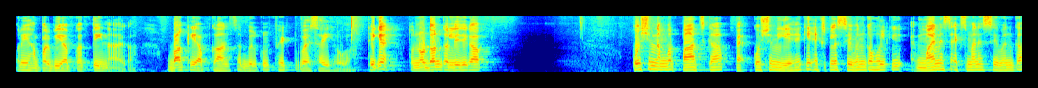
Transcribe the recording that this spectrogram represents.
और यहाँ पर भी आपका तीन आएगा। बाकी आपका आंसर बिल्कुल फिट वैसा ही होगा, ठीक है? तो नोट डाउन कर लीजिएगा आप। क्वेश्चन नंबर पाँच का क्वेश्चन ये है कि एक्स प्लस सेवन का whole cube minus x minus seven का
